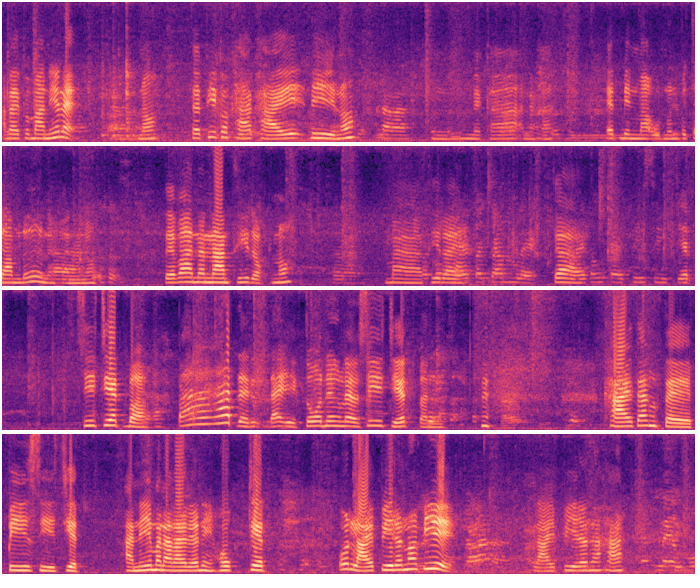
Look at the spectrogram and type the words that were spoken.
อะไรประมาณนี้แหละค่ะเนาะแต่พี่ก็ค้าขายดีเนาะค่ะ อืมแม่ค้านะคะแอดมินมาอุดหนุนประจำเด้อนะคะนี่เนาะแต่ว่านานๆทีดอกเนาะค่ะมาที่ไร ขายประจำแหละจ้ะ ขายตั้งแต่ปีสี่เจ็ด สี่เจ็ดบ่จ้ะป้าดได้ได้อีกตัวหนึ่งแล้วสี่เจ็ดบัดนี้ ขายตั้งแต่ปีสี่เจ็ดอันนี้มันอะไรแล้วนี่หกเจ็ดโอ้หลายปีแล้วเนาะพี่จ้าหลายปีแล้วนะคะแม่หมู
